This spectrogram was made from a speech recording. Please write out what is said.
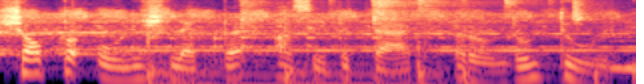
Shoppen ohne Schleppen an sieben Tagen rund um Tour.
